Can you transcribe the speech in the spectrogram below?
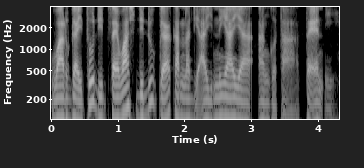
Warga itu ditewas diduga karena dianiaya anggota TNI.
